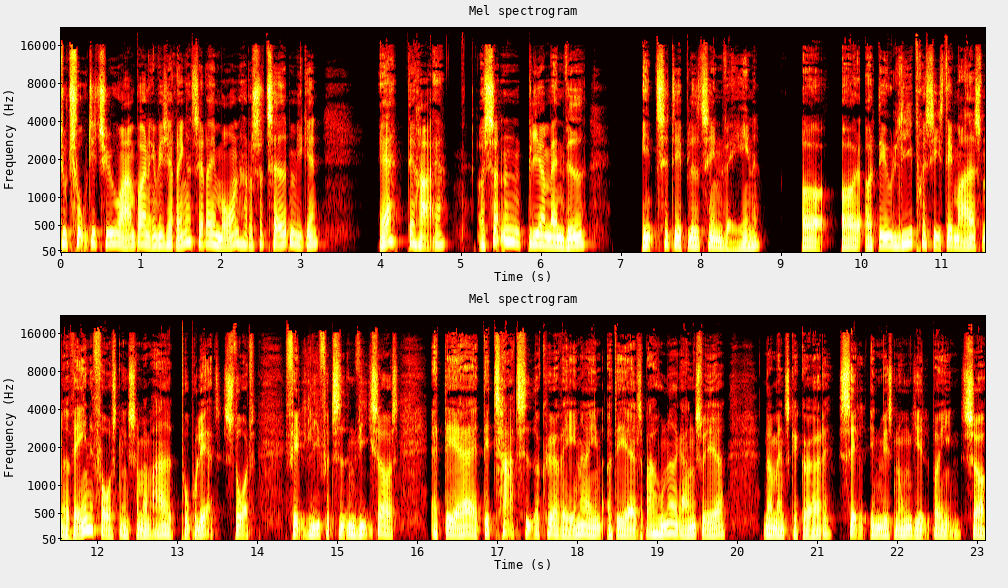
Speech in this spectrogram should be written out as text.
Du tog de 20 armbøjninger. Hvis jeg ringer til dig i morgen, har du så taget dem igen? Ja, det har jeg. Og sådan bliver man ved, indtil det er blevet til en vane. Og, og, og det er jo lige præcis det er meget sådan noget vaneforskning, som er meget populært, stort felt lige for tiden, viser os, at det er, at det tager tid at køre vaner ind, og det er altså bare 100 gange sværere, når man skal gøre det selv, end hvis nogen hjælper en. Så,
